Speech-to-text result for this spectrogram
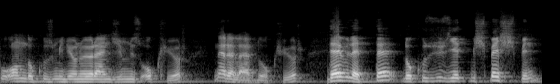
Bu 19 milyon öğrencimiz okuyor. Nerelerde okuyor? Devlette 975 bin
